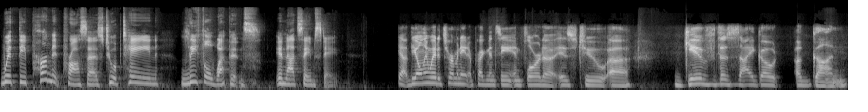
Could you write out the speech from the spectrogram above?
with the permit process to obtain lethal weapons in that same state. Yeah, the only way to terminate a pregnancy in Florida is to uh, give the zygote a gun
